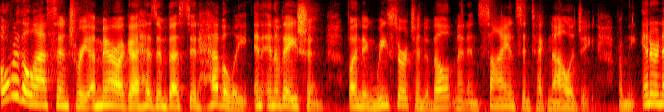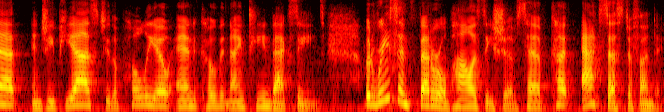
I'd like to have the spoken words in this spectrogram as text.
Over the last century, America has invested heavily in innovation, funding research and development in science and technology, from the internet and GPS to the polio and COVID 19 vaccines. But recent federal policy shifts have cut access to funding,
